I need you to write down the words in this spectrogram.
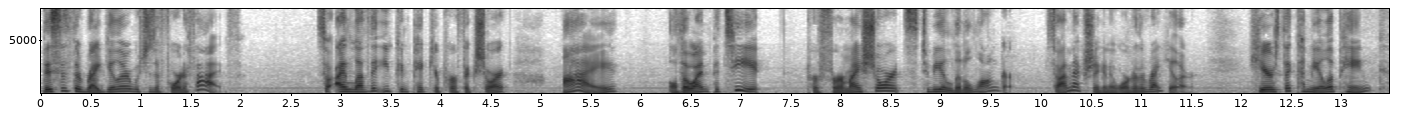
This is the regular, which is a four to five. So I love that you can pick your perfect short. I, although I'm petite, prefer my shorts to be a little longer. So I'm actually gonna order the regular. Here's the Camellia Pink.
